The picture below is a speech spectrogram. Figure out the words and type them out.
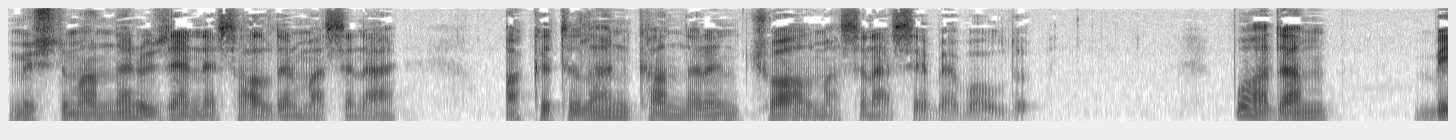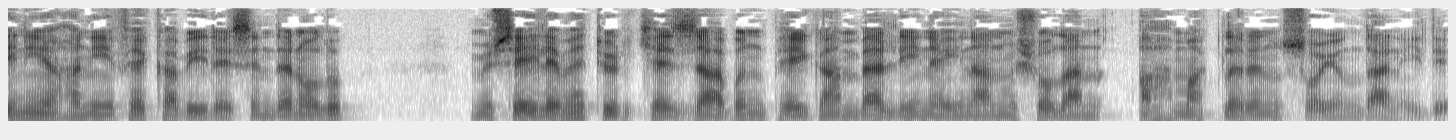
Müslümanlar üzerine saldırmasına, akıtılan kanların çoğalmasına sebep oldu. Bu adam Beni Hanife kabilesinden olup Müseylemetül Kezzab'ın peygamberliğine inanmış olan ahmakların soyundan idi.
